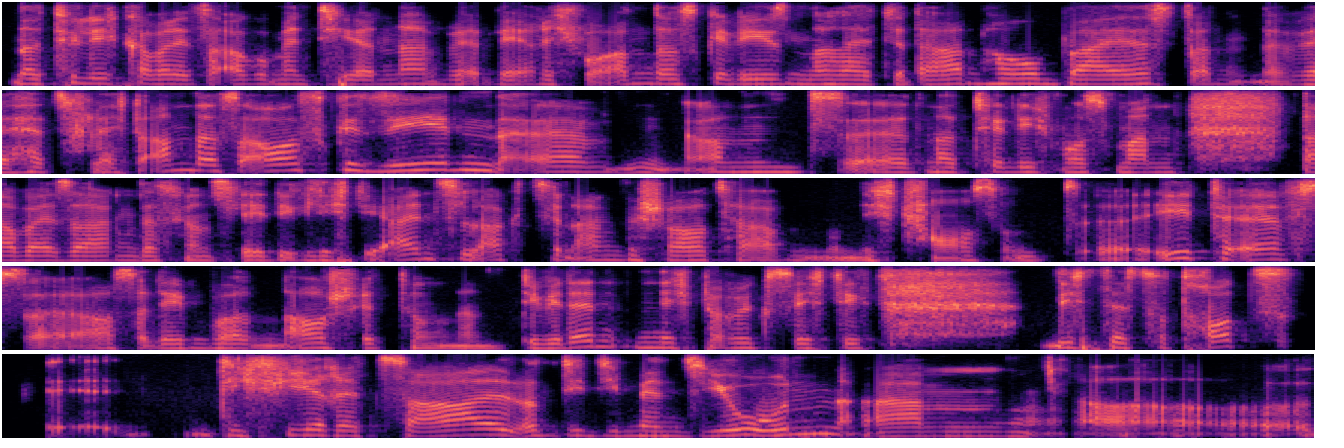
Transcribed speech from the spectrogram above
natürlich kann man jetzt argumentieren, ne, wäre ich woanders gewesen, dann hätte da ein Home Bias, dann hätte es vielleicht anders ausgesehen. Ähm, und äh, natürlich muss man dabei sagen, dass wir uns lediglich die Einzelaktien angeschaut haben und nicht Fonds und äh, ETFs. Äh, außerdem wurden Ausschüttungen und Dividenden nicht berücksichtigt. Nichtsdestotrotz die schiere Zahl und die Dimension, ähm, äh,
